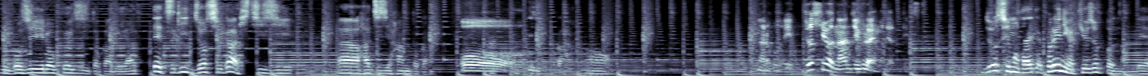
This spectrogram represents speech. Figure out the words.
5時、6時とかでやって、次女子が7時、あ8時半とか。おお。なるほど。え、女子は何時ぐらいまでやってるんですか？女子も大体トレーニングが90分なんで、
